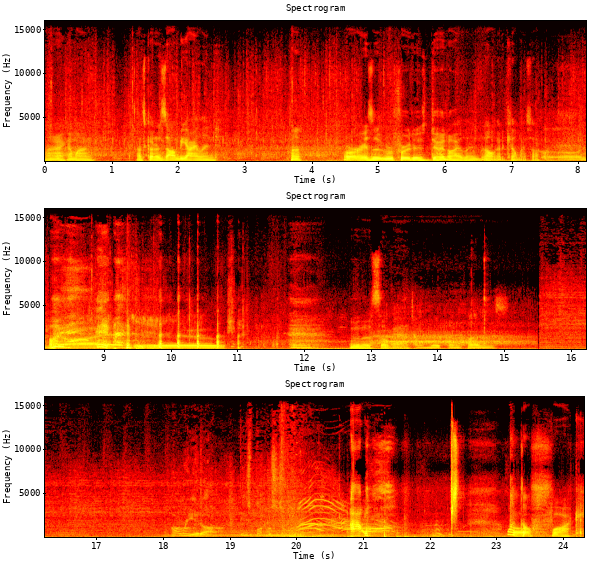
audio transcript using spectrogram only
Alright, come on. Let's go to Zombie Island. Huh. Or is it referred as Dead Island? Oh, I'm gonna kill myself. Oh god, ew. Oh, that's so bad. Don't make them puns. Hurry it up. These buckles Ow! What Oh. the fuck?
